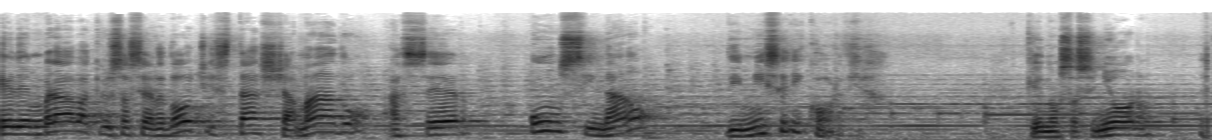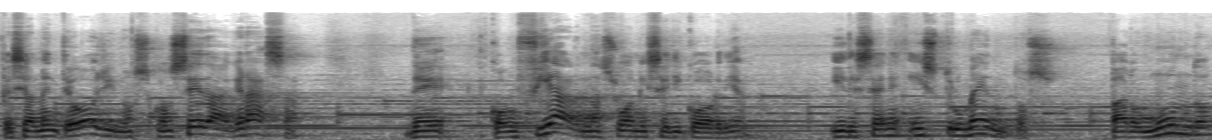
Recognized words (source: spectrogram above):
E lembrava que o sacerdote está chamado a ser um sinal de misericórdia. Que Nosso Senhor, especialmente hoje, nos conceda a graça de confiar na Sua misericórdia e de ser instrumentos para o mundo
